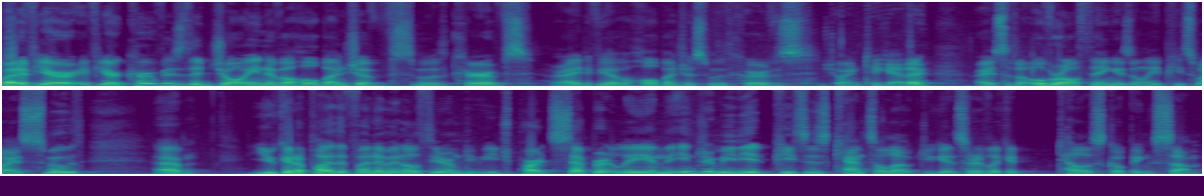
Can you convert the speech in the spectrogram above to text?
but if, your if your curve is the join of a whole bunch of smooth curves, right, if you have a whole bunch of smooth curves joined together, right, so the overall thing is only piecewise smooth, um, you can apply the fundamental theorem to each part separately and the intermediate pieces cancel out. You get sort of like a telescoping sum.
